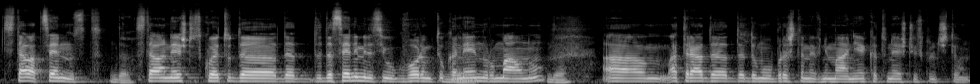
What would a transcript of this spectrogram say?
става ценност. Да. Става нещо, с което да, да, да, да седнем и да си го говорим тук. Да. Не е нормално. Да а, а трябва да, да, да му обръщаме внимание като нещо изключително.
